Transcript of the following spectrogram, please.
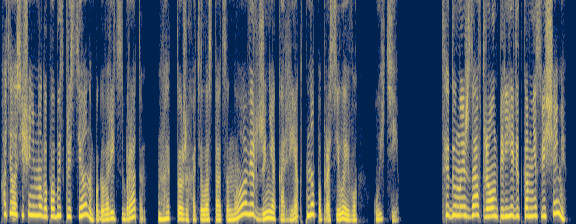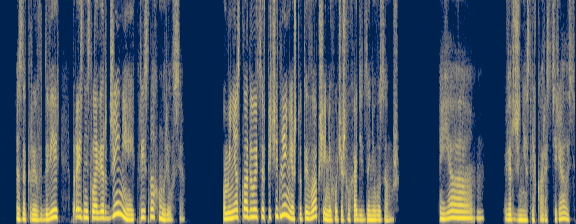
Хотелось еще немного побыть с Кристианом, поговорить с братом. Мэтт тоже хотел остаться, но Вирджиния корректно попросила его уйти. «Ты думаешь, завтра он переедет ко мне с вещами?» Закрыв дверь, произнесла Вирджиния, и Крис нахмурился. «У меня складывается впечатление, что ты вообще не хочешь выходить за него замуж». «Я...» Вирджиния слегка растерялась,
